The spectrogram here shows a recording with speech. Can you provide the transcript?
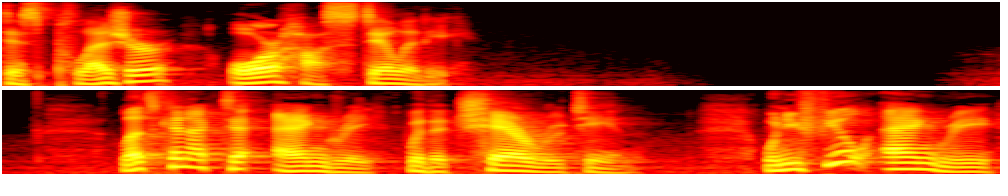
displeasure, or hostility. Let's connect to angry with a chair routine. When you feel angry,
